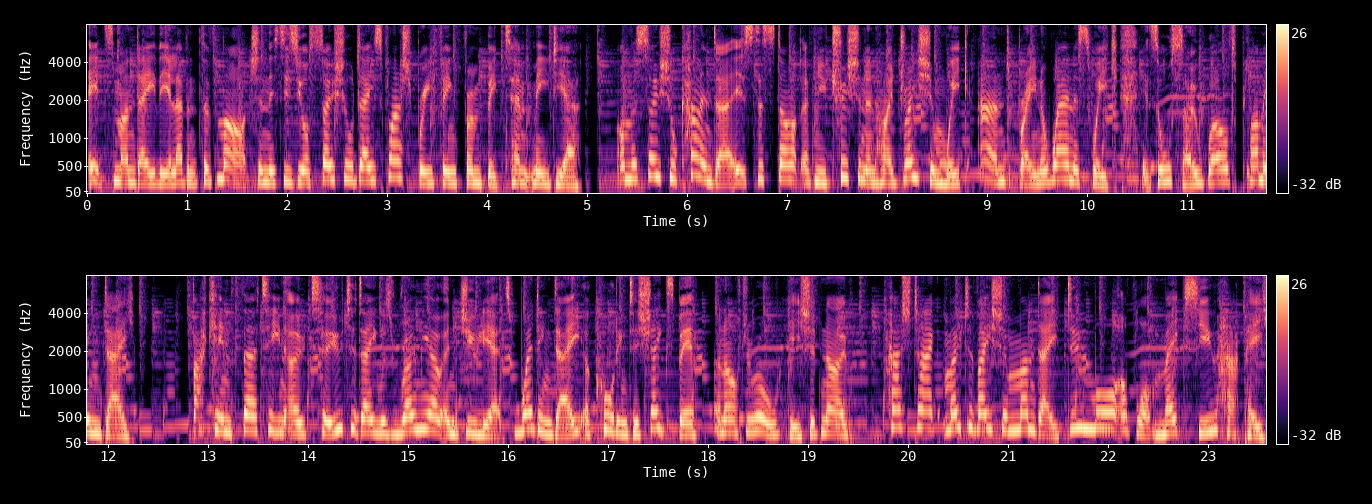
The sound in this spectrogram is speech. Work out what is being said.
It's Monday, the 11th of March, and this is your Social Days flash briefing from Big Tent Media. On the social calendar, it's the start of Nutrition and Hydration Week and Brain Awareness Week. It's also World Plumbing Day. Back in 1302, today was Romeo and Juliet's wedding day, according to Shakespeare, and after all, he should know. Hashtag Motivation Monday. Do more of what makes you happy.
